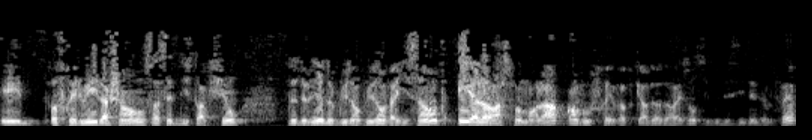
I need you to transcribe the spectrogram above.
et offrez-lui la chance à cette distraction de devenir de plus en plus envahissante. Et alors à ce moment-là, quand vous ferez votre quart d'heure de raison, si vous décidez de le faire,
